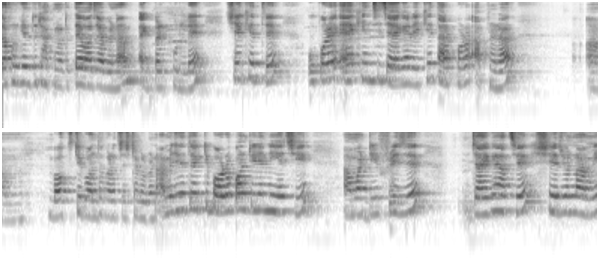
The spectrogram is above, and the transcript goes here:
তখন কিন্তু ঢাকনাটা দেওয়া যাবে না একবার খুললে। সেক্ষেত্রে উপরে এক ইঞ্চি জায়গা রেখে তারপর আপনারা বক্সটি বন্ধ করার চেষ্টা করবেন। আমি যেহেতু একটি বড় কন্টেনার নিয়েছি, আমার ডিপ ফ্রিজে জায়গা আছে, সেজন্য আমি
